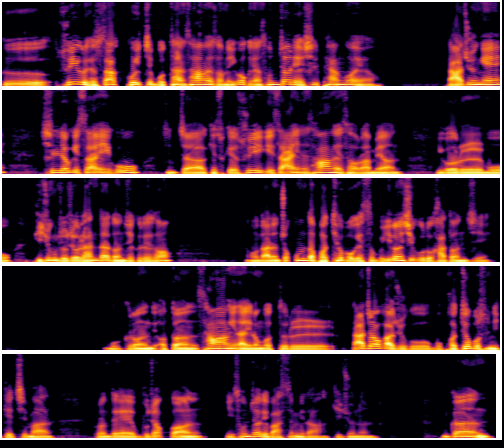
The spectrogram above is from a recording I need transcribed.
그 수익을 계속 쌓고 있지 못한 상황에서는 이거 그냥 손절이에요 실패한 거예요. 나중에 실력이 쌓이고 진짜 계속해서 수익이 쌓이는 상황에서라면 이거를 뭐 비중 조절을 한다든지 그래서 어, 나는 조금 더 버텨보겠어. 뭐 이런 식으로 가든지. 뭐 그런 어떤 상황이나 이런 것들을 따져가지고 뭐 버텨볼 수는 있겠지만 그런데 무조건 이 손절이 맞습니다 기준은. 그러니까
